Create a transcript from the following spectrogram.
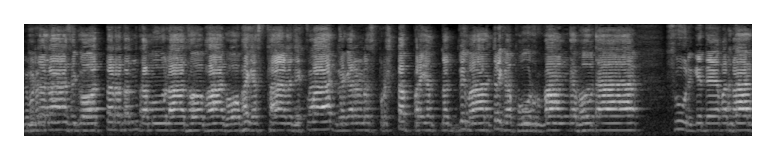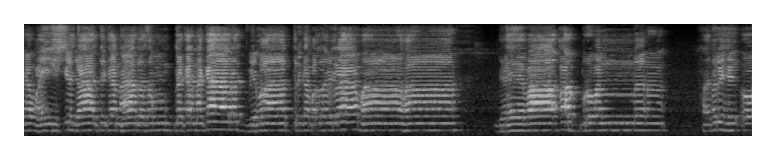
विमृतनासिकोत्तरतन्तमूलाधो भागोभयस्थानजिह्वाग्रगरणस्पृष्टप्रयत्नद्विमातृकपूर्वाङ्गभूता सूर्यदेवतागवैश्यजातिकनादसंज्ञकनकारद्विमातृकपदविरामाः देवा अब्रुवन् हरिः ॐ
